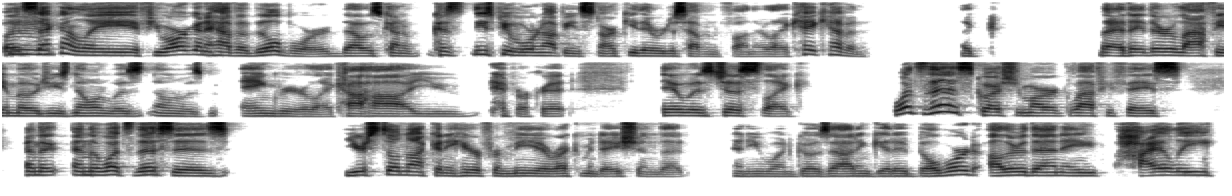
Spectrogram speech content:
But mm. secondly, if you are going to have a billboard, that was kind of because these people were not being snarky; they were just having fun. They're like, "Hey, Kevin, like they, they were laughing emojis. No one was no one was angry or like, haha, you hypocrite. It was just like, what's this? Question mark, laughy face. And the and the what's this is you're still not going to hear from me a recommendation that anyone goes out and get a billboard other than a highly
